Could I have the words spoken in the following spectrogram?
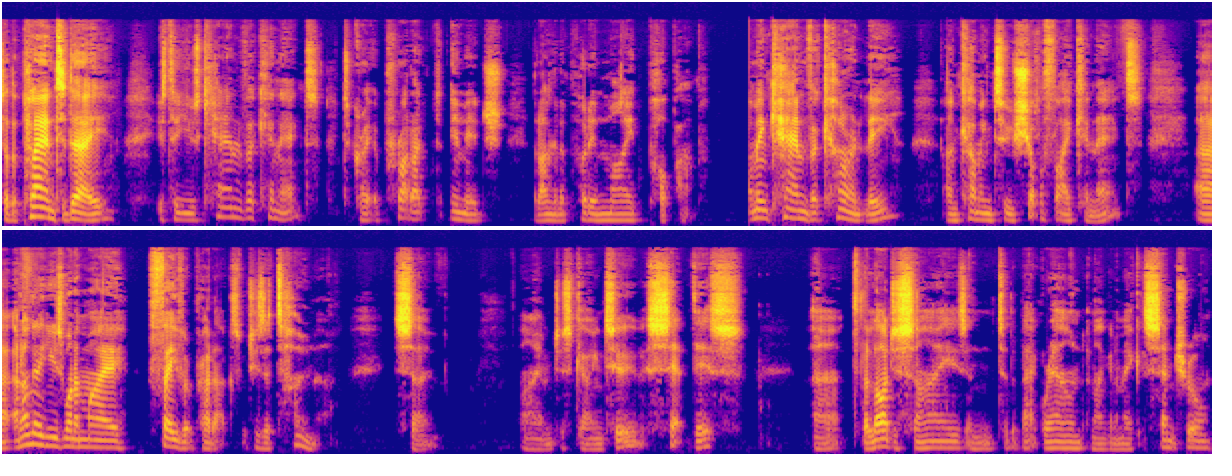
So the plan today is to use Canva Connect to create a product image that I'm going to put in my pop-up. I'm in Canva currently. I'm coming to Shopify Connect, uh, and I'm going to use one of my favorite products, which is a toner. So I'm just going to set this uh, to the largest size and to the background, and I'm going to make it central.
